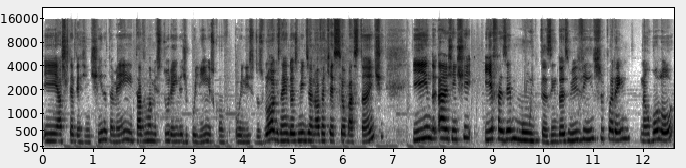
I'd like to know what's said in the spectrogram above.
e acho que teve Argentina também, estava uma mistura ainda de pulinhos com o início dos vlogs, né? Em 2019 aqueceu bastante e a gente ia fazer muitas em 2020, porém não rolou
